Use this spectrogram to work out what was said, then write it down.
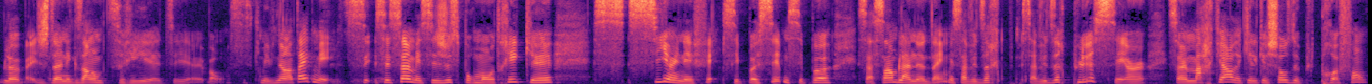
là, ben, je donne un exemple tiré, euh, tu sais, euh, bon, c'est ce qui m'est venu en tête, mais c'est ça, mais c'est juste pour montrer que s'il y a un effet, c'est possible, c'est pas, ça semble anodin, mais ça veut dire, ça veut dire plus, c'est un, un marqueur de quelque chose de plus profond.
